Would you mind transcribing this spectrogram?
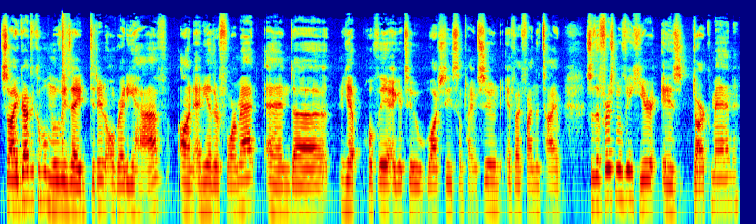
So I grabbed a couple movies I didn't already have on any other format, and uh, yep, hopefully I get to watch these sometime soon if I find the time. So the first movie here is Darkman.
